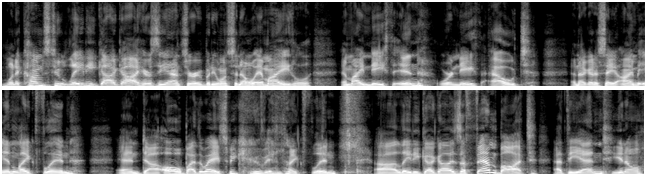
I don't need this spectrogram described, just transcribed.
when it comes to Lady Gaga, here's the answer. Everybody wants to know: Am I, am I Nath in or Nath out? And I gotta say, I'm in like Flynn. And uh, oh, by the way, speaking of in like Flynn, uh, Lady Gaga is a fembot at the end. You know,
